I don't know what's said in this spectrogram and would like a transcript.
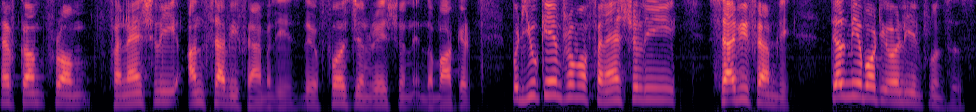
have come from financially unsavvy families. They were first generation in the market. But you came from a financially savvy family. Tell me about your early influences.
